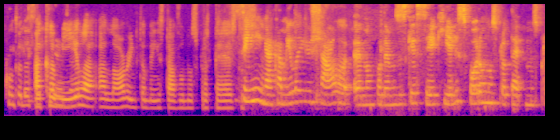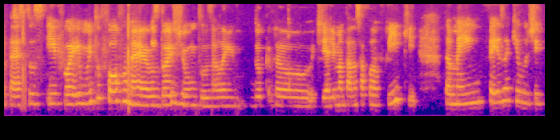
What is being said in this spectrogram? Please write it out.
Com toda essa A Camila, a Lauren também estavam nos protestos. Sim, a Camila e o Shala, eh, não podemos esquecer que eles foram nos, prote- nos protestos e foi muito fofo, né? Os dois juntos, além do, do- de alimentar nossa fanfic, também fez aquilo de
